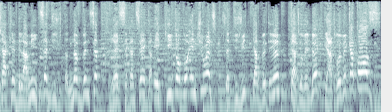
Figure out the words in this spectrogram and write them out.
Jacqueline Delamy. 718 927 1355 et Kitoko Insurance. 718 421 82 94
